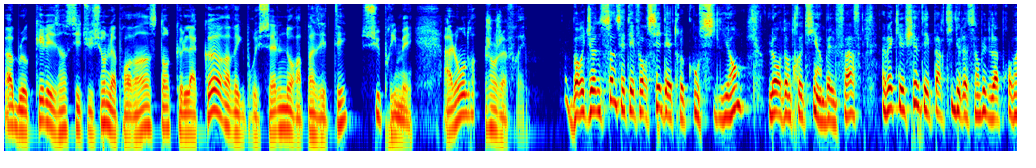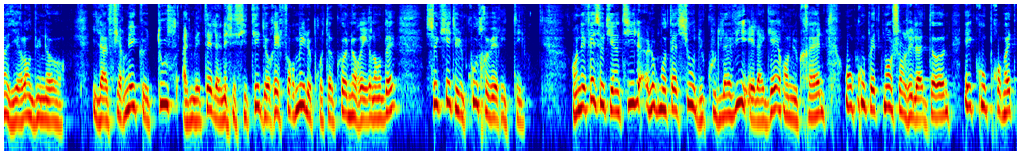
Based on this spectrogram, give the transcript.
à bloquer les institutions de la province tant que l'accord avec Bruxelles n'aura pas été supprimé. À Londres, Jean Jaffray. Boris Johnson s'est efforcé d'être conciliant lors d'entretiens à Belfast avec les chefs des partis de l'Assemblée de la province d'Irlande du Nord. Il a affirmé que tous admettaient la nécessité de réformer le protocole nord-irlandais, ce qui est une contre-vérité. En effet, soutient-il, l'augmentation du coût de la vie et la guerre en Ukraine ont complètement changé la donne et compromettent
